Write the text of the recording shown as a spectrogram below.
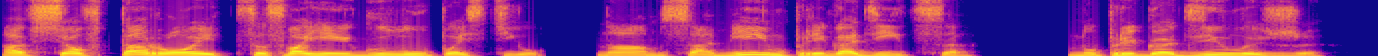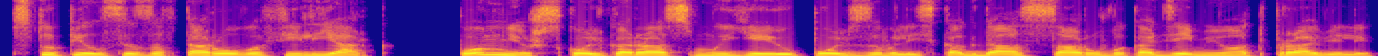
А все второй со своей глупостью. Нам самим пригодится. Ну, пригодилось же. Вступился за второго фильярк. Помнишь, сколько раз мы ею пользовались, когда Ассару в академию отправили?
